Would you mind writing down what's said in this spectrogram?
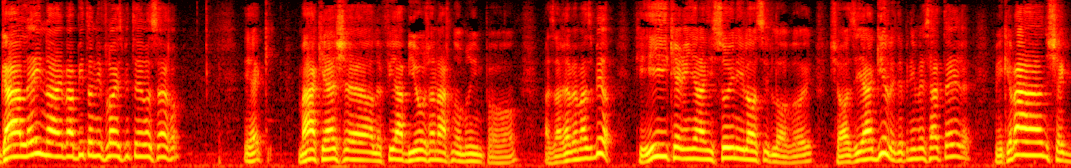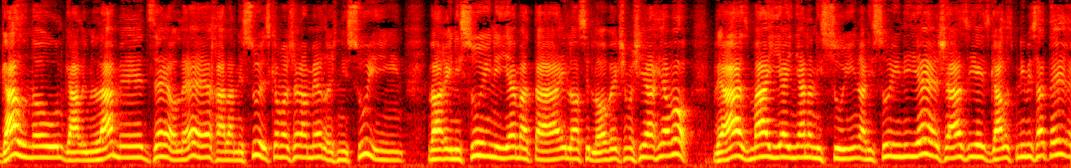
גל עיניי והביטו נפלויס בתרסכו. מה הקשר לפי הביור שאנחנו אומרים פה? אז הרב מסביר, כי עיקר עניין הנישואין היא לא עשית לו, שעוז יהיה הגיל לידי פנימיס התרא. מכיוון שגל נול, גל עם למד, זה הולך על הנישואיס, כמו שאומר המדרש, נישואין, והרי נישואין יהיה מתי, לא עשית לו, וכשמשיח יבוא. ואז מה יהיה עניין הנישואין? הנישואין יהיה שאז יהיה סגלוס פנימיס התרא.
